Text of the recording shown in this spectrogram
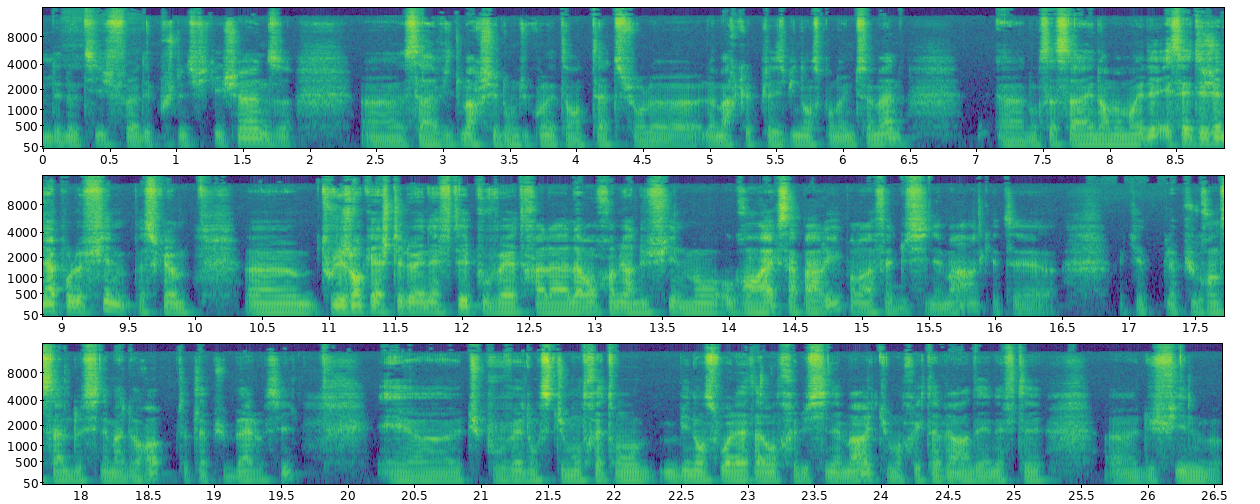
des notifs, des push notifications. Euh, ça a vite marché, donc du coup, on était en tête sur le, la marketplace Binance pendant une semaine. Euh, donc ça, ça a énormément aidé. Et ça a été génial pour le film, parce que euh, tous les gens qui achetaient le NFT pouvaient être à l'avant-première du film au, Grand Rex à Paris, pendant la fête du cinéma, qui était euh, qui est la plus grande salle de cinéma d'Europe, peut-être la plus belle aussi. Et euh, tu pouvais, donc si tu montrais ton Binance Wallet à l'entrée du cinéma et que tu montrais que tu avais un des NFT euh, du film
